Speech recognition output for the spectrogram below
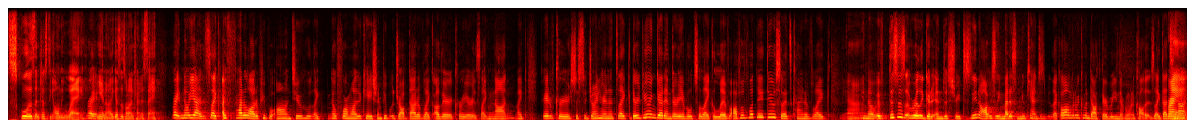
school isn't just the only way. Right. You know i guess is what i'm trying to say Right. No, yeah. It's like I've had a lot of people on too who like no formal education. People dropped out of like other careers, like not like creative careers, just to join here. And it's like they're doing good and they're able to like live off of what they do. So it's kind of like, yeah, you know, if this is a really good industry, to you know, obviously medicine, you can't just be like, oh, I'm gonna become a doctor, but you never went to college. Like that's right. not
